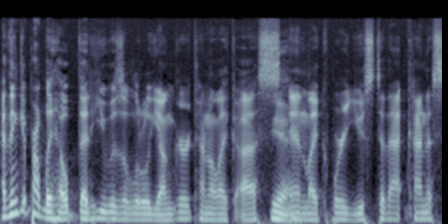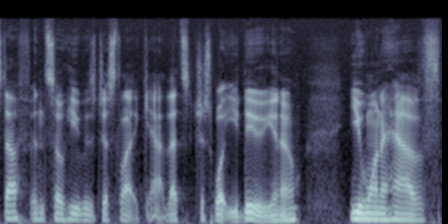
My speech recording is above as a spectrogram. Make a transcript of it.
I think it probably helped that he was a little younger, kind of like us, Yeah. and like we're used to that kind of stuff, and so he was just like, yeah, that's just what you do, you know. You want to have,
